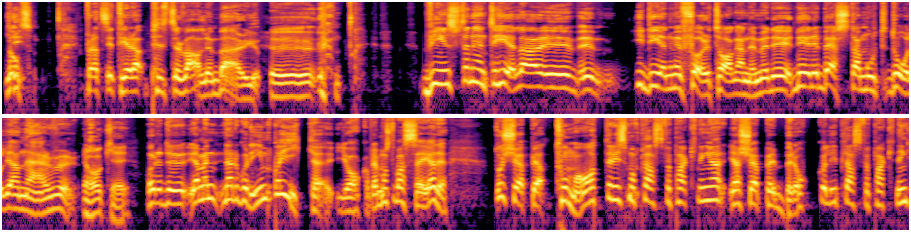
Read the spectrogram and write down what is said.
låt, för att citera Peter Wallenberg, eh, vinsten är inte hela eh, eh, idén med företagande, men det, det är det bästa mot dåliga nerver. Ja, okej. Hörru du, ja, men när du går in på ICA, Jakob, jag måste bara säga det. Då köper jag tomater i små plastförpackningar, jag köper broccoli i plastförpackning,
